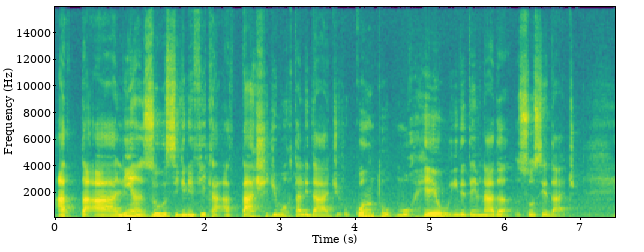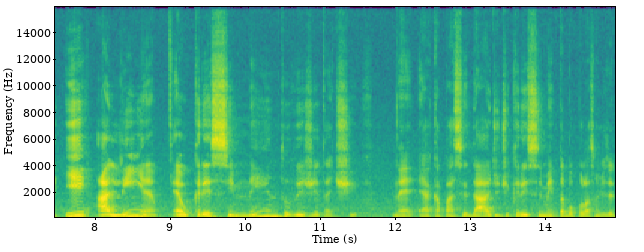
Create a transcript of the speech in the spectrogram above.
A, a, linha azul significa a taxa de mortalidade, o quanto morreu em determinada sociedade. E a linha é o crescimento vegetativo, né? é a capacidade de crescimento da população de,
